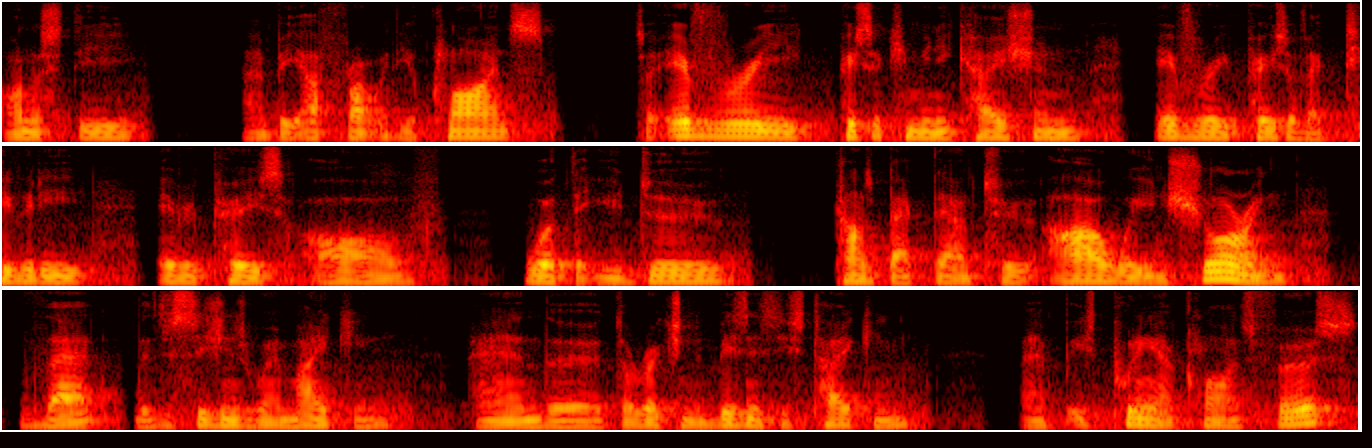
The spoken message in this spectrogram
honesty, and be upfront with your clients. So every piece of communication, every piece of activity every piece of work that you do comes back down to are we ensuring that the decisions we're making and the direction the business is taking uh, is putting our clients first,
